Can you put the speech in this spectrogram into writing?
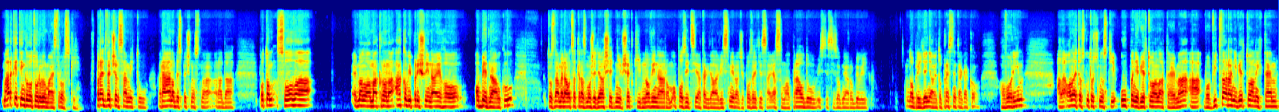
marketingovo to robil majstrovský. V predvečer samitu, ráno bezpečnostná rada, potom slova Emmanuela Macrona, ako by prišli na jeho objednávku. To znamená, on sa teraz môže ďalšie dni všetkým novinárom, opozícii a tak ďalej vysmievať, že pozrite sa, ja som mal pravdu, vy ste si zo mňa robili dobrý deň, ale je to presne tak, ako hovorím. Ale ono je to v skutočnosti úplne virtuálna téma a vo vytváraní virtuálnych tém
